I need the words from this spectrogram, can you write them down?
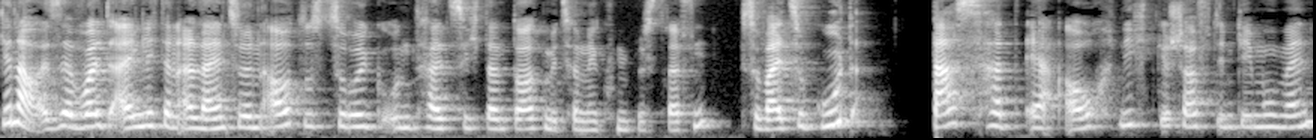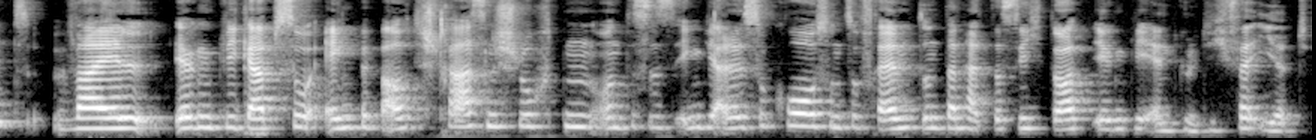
Genau, also er wollte eigentlich dann allein zu den Autos zurück und halt sich dann dort mit seinen Kumpels treffen. Soweit so gut. Das hat er auch nicht geschafft in dem Moment, weil irgendwie gab es so eng bebaute Straßenschluchten und es ist irgendwie alles so groß und so fremd und dann hat er sich dort irgendwie endgültig verirrt.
